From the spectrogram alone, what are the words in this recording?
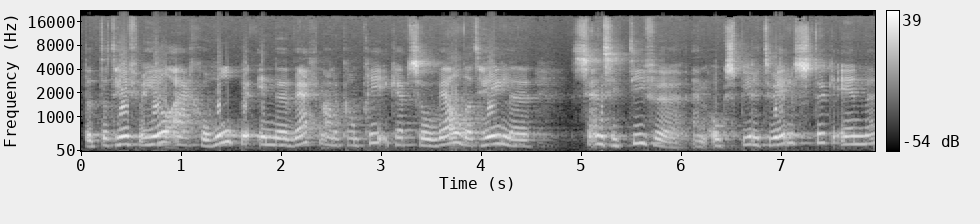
dat, dat heeft me heel erg geholpen in de weg naar de Grand Prix. Ik heb zowel dat hele sensitieve en ook spirituele stuk in me.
